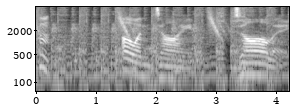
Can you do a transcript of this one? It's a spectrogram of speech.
Hmm. Oh, Undyne. Darling.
